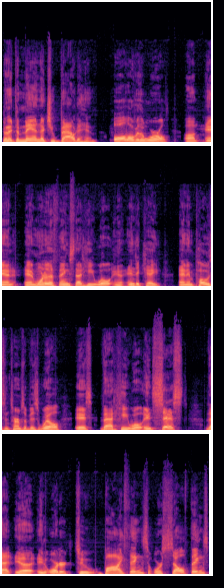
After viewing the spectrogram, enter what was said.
going to demand that you bow to him all over the world. Um, and, and one of the things that he will indicate and impose in terms of his will is that he will insist that uh, in order to buy things or sell things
